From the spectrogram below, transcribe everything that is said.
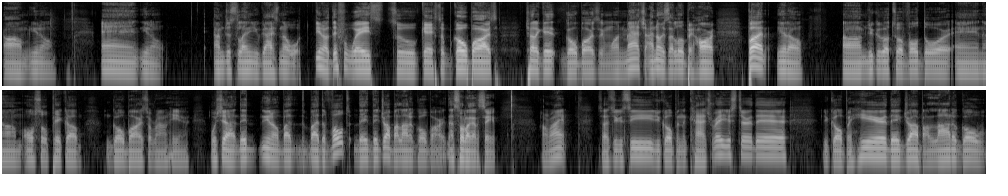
Um, you know and you know i'm just letting you guys know you know different ways to get some gold bars try to get gold bars in one match. I know it's a little bit hard but you know um, you could go to a vault door and um, also pick up gold bars around here which yeah they you know by by the vault they they drop a lot of gold bars that's all i gotta say. All right? So as you can see you can open the cash register there you go open here. They drop a lot of gold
